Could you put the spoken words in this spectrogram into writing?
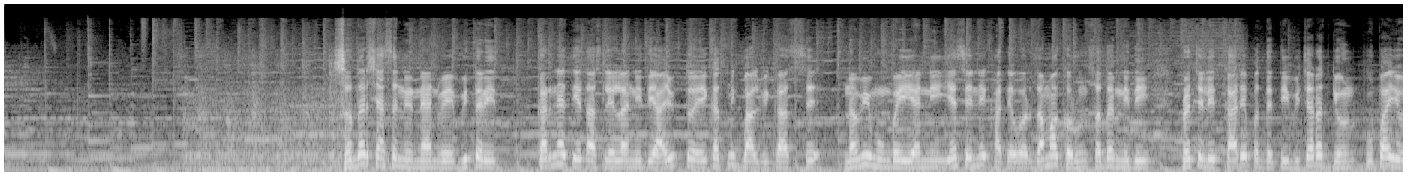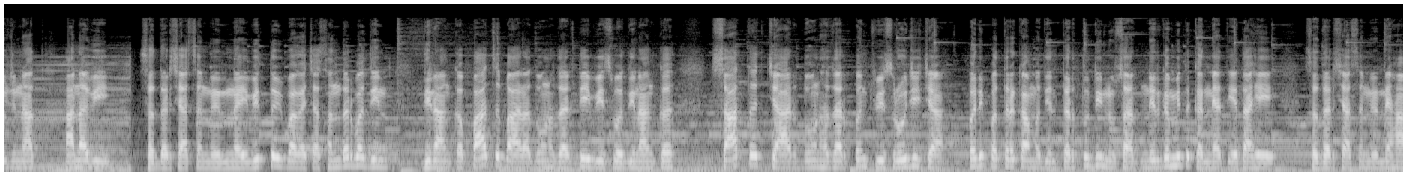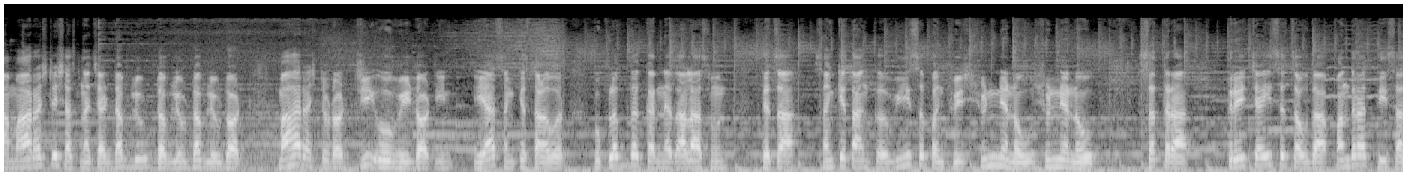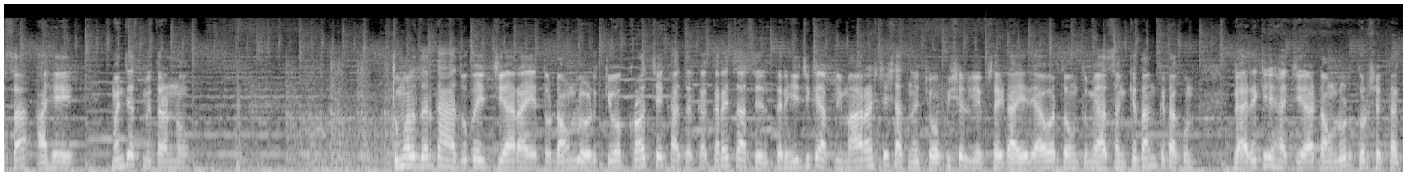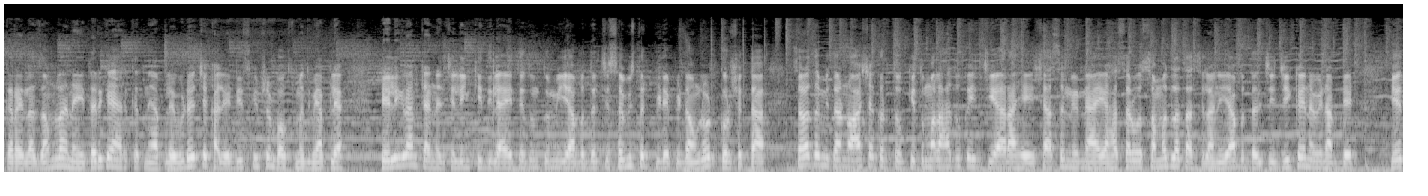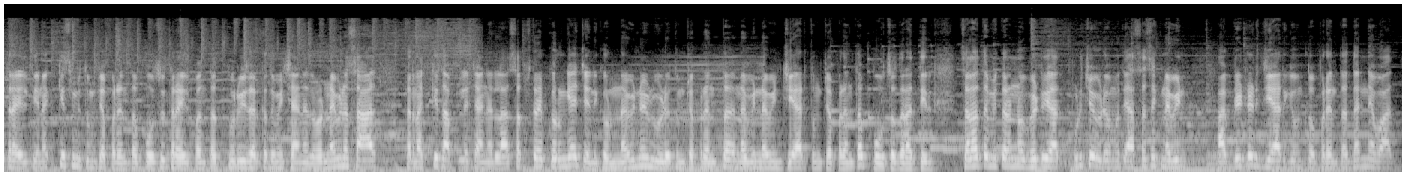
सदर शासन निर्णयान्वये वितरित करण्यात येत असलेला निधी आयुक्त एकात्मिक बालविकास से नवी मुंबई यांनी एस एन ए खात्यावर जमा करून सदर निधी प्रचलित कार्यपद्धती विचारात घेऊन उपाययोजनात आणावी. सदर शासन निर्णय वित्त विभागाच्या संदर्भ दिन दिनांक पाच बारा दोन हजार तेवीस व दिनांक सात चार दोन हजार पंचवीस रोजीच्या परिपत्रकामधील तरतुदीनुसार निर्गमित करण्यात येत आहे. सदर शासन निर्णय हा महाराष्ट्र शासनाच्या W W W dot Maharashtra dot G O V dot in या संकेतस्थळावर उपलब्ध करण्यात आला असून त्याचा संकेतांक वीस पंचवीस शून्य नऊ शून्य नऊ सतरा त्रेचाळीस चौदा पंधरा तीस असा आहे. म्हणजेच मित्रांनो तुम्हाला जर का हा जो काही जी आर आहे तो डाउनलोड किंवा क्रॉस चेक हा जर का करायचा असेल तर ही जी काही आपली महाराष्ट्र शासनाची ऑफिशियल वेबसाईट आहे यावर जाऊन तुम्ही हा संकेतांक टाकून डायरेक्टली हा जी आर डाउनलोड करू शकता. करायला जमला नाही तरी काही हरकत नाही. आपल्या व्हिडिओच्या खाली डिस्क्रिप्शन बॉक्समध्ये मी आपल्या टेलिग्राम चॅनलची लिंक दिली आहे तिथून तुम्ही याबद्दलची सविस्तर पी डी एफ डाउनलोड करू शकता. चला तर मित्रांनो आशा करतो की तुम्हाला हा जो काही जी आर आहे शासन निर्णय आहे हा सर्व समजलाच असेल आणि याबद्दलची जी काही नवीन अपडेट येत राहील ती नक्कीच मी तुमच्यापर्यंत पोहोचत राहील. पण तत्पूर्वी जर का तुम्ही चॅनलवर नवीन असाल तर नक्कीच आपल्या चॅनलला सबस्क्राईब करून घ्या. जेणेकरून नवीन नवीन व्हिडिओ तुमच्यापर्यंत नवीन नवीन जी आर तुमच्यापर्यंत पोहोचत राहतील. चला तर मित्रांनो भेटूयात पुढच्या व्हिडिओमध्ये. असाच एक नवीन अपडेटेड जी आर घेऊन तोपर्यंत धन्यवाद.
